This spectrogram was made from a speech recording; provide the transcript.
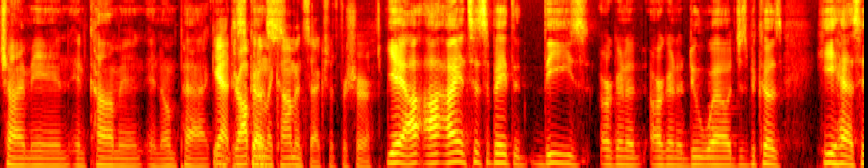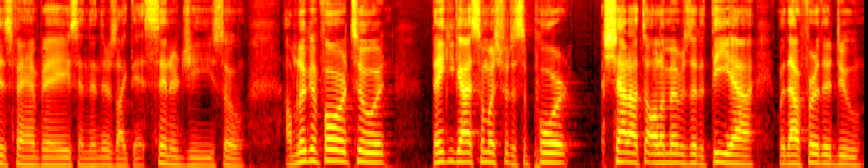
chime in and comment and unpack. Yeah, and drop it in the comment section for sure. Yeah, I, I- I anticipate that these are gonna are gonna do well just because he has his fan base, and then there's like that synergy. So I'm looking forward to it. Thank you guys so much for the support. Shout out to all the members of the Thea. Without further ado,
